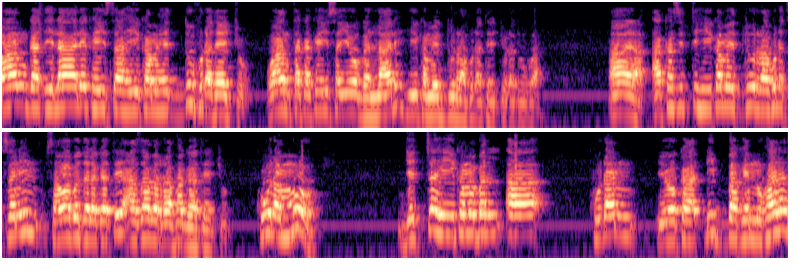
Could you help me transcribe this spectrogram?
waan gadi laale keeysaa hiikama hedduu fudhate jechu waan takka keeysa yoo gallaale hiikama hedduu irraa fudhate jechuudha duuba aya akkasitti hiikama hedduu irraa fudhatisaniin sawaaba dalagatee azaaba irraa fagaate jechuudha. Kun ammoo jecha hiikama bal'aa kudhan yookaan dhibba kennu kana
